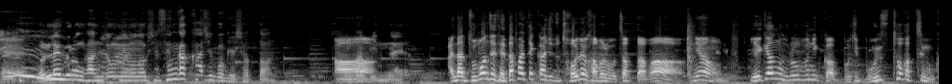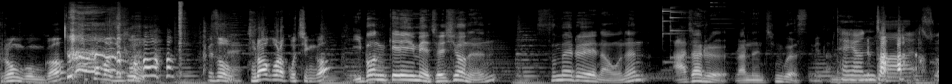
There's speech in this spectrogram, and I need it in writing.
네. 원래 그런 감독님은 혹시 생각하시고 계셨던 아, 정답이 있나요? 아니 난두 번째 대답할 때까지도 전혀 감을 못 잡다가 그냥 얘기하는 거 들어보니까 뭐지 몬스터 같은 그런 건가 싶어가지고 그래서 네. 구라구라 꽃인가? 이번 게임의 제시어는 수메르에 나오는 아자르라는 친구였습니다. 대연자였어.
